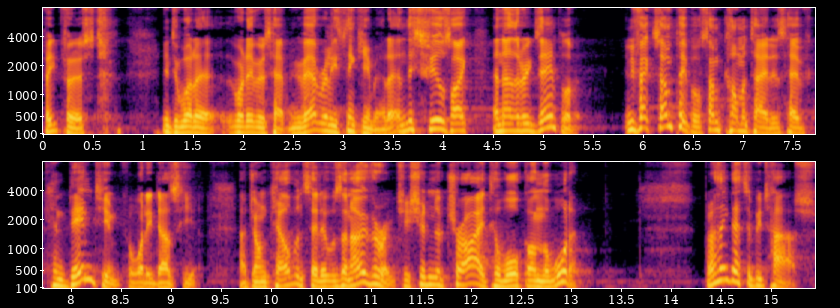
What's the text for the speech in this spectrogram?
feet first, into whatever is happening without really thinking about it. And this feels like another example of it. And In fact, some people, some commentators have condemned him for what he does here. Uh, John Calvin said it was an overreach. He shouldn't have tried to walk on the water. But I think that's a bit harsh.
